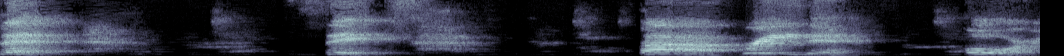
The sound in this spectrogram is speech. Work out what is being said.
7, 6, 5, breathe in, 4,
